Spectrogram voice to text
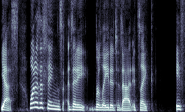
Yes. One of the things that I related to that, it's like, if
